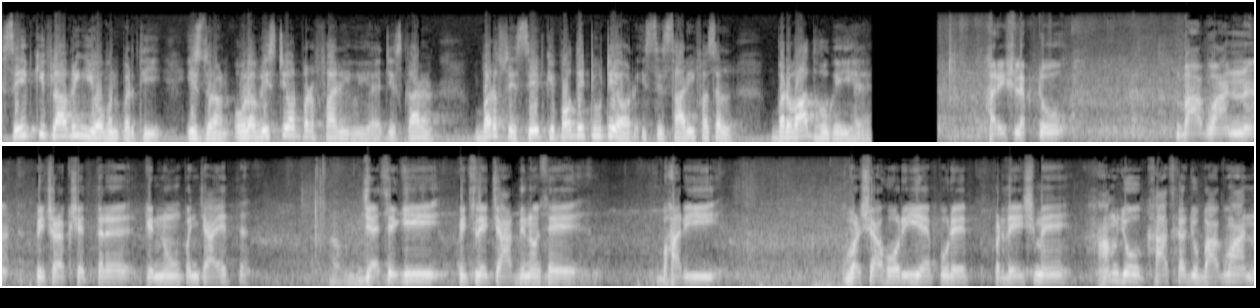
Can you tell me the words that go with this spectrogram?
सेब की फ्लावरिंग यौवन पर थी। इस दौरान ओलावृष्टि और बर्फबारी हुई है, जिस कारण बर्फ़ से सेब के पौधे टूटे और इससे सारी फ़सल बर्बाद हो गई है। हरीश लट्टू, बागवान पिछड़ा क्षेत्र, किन्नू पंचायत जैसे कि पिछले चार दिनों से भारी वर्षा हो रही है पूरे प्रदेश में। हम जो, खासकर जो बागवान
